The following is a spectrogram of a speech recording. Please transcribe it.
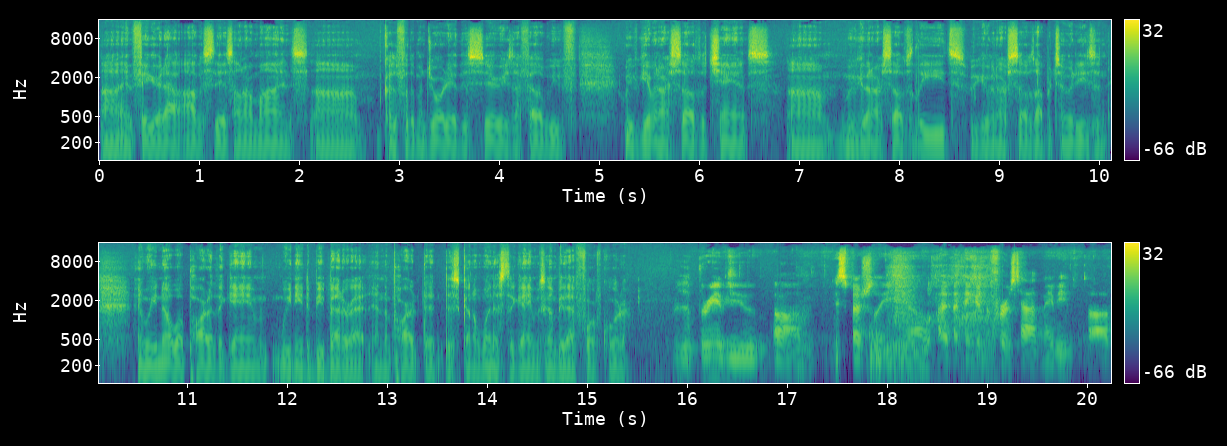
Uh, and figure it out. Obviously, it's on our minds because for the majority of this series, I felt like we've we've given ourselves a chance. Um, we've given ourselves leads. We've given ourselves opportunities, and and we know what part of the game we need to be better at. And the part that is going to win us the game is going to be that fourth quarter. For the three of you, um, especially, you know, I, I think in the first half, maybe uh,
